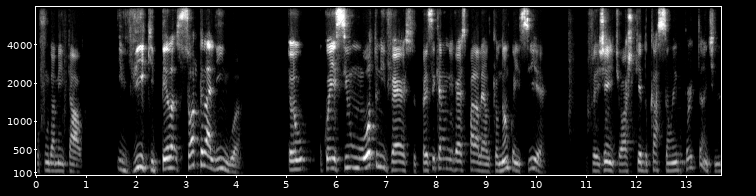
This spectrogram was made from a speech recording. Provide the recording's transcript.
o fundamental e vi que pela, só pela língua eu conheci um outro universo, parecia que era um universo paralelo que eu não conhecia. Eu falei, gente, eu acho que educação é importante, né?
